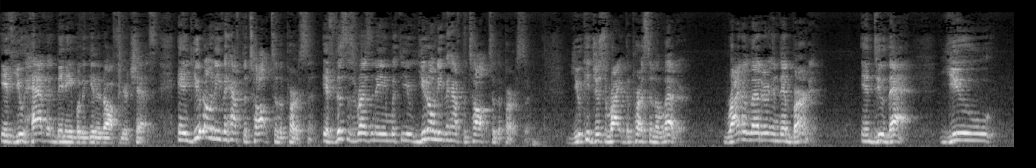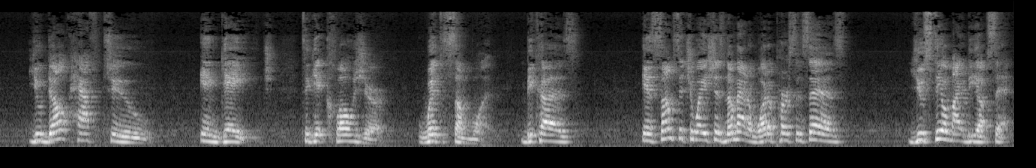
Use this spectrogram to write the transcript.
If you haven't been able to get it off your chest. And you don't even have to talk to the person. If this is resonating with you, you don't even have to talk to the person. You can just write the person a letter. Write a letter and then burn it. And do that. You you don't have to engage to get closure with someone because in some situations no matter what a person says you still might be upset.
